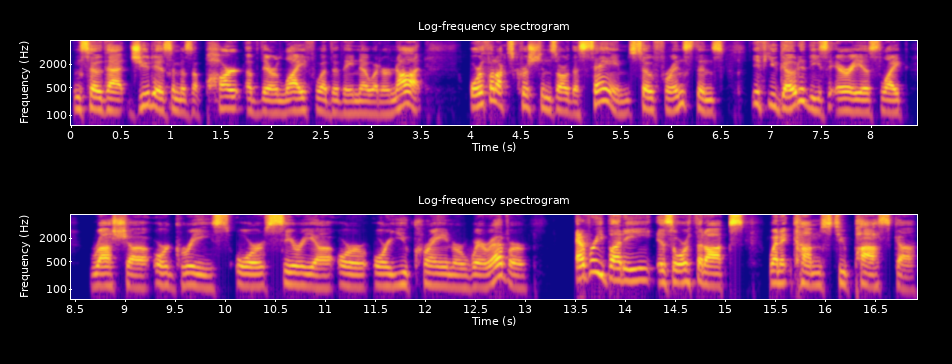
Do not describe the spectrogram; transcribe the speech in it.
and so that Judaism is a part of their life whether they know it or not. Orthodox Christians are the same. So for instance, if you go to these areas like Russia or Greece or Syria or, or Ukraine or wherever, everybody is Orthodox when it comes to Pascha,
